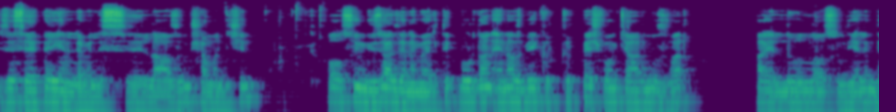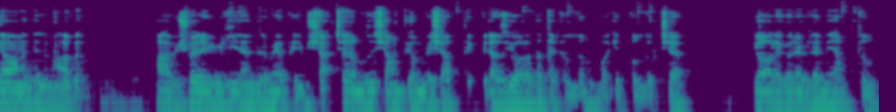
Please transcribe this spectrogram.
Bize SP yenilemesi lazım şaman için. Olsun güzel denemelik. Buradan en az bir 40-45 won karımız var. Hayırlı uğurlu olsun diyelim. Devam edelim abi. Abi şöyle bir bilgilendirme yapayım. Çarımızı şampiyon 5'e attık. Biraz Yora'da takıldım vakit buldukça. Yora görevlerini yaptım.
